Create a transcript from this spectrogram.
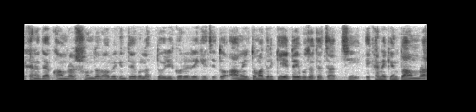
এখানে দেখো আমরা সুন্দরভাবে কিন্তু এগুলো তৈরি করে রেখেছি। তো আমি তোমাদেরকে এটাই বোঝাতে চাচ্ছি, এখানে কিন্তু আমরা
